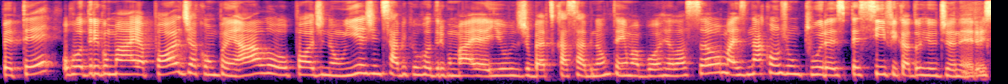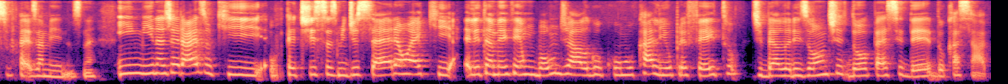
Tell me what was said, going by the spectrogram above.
PT. O Rodrigo Maia pode acompanhá-lo ou pode não ir. A gente sabe que o Rodrigo Maia e o Gilberto Kassab não têm uma boa relação, mas na conjuntura específica do Rio de Janeiro isso pesa menos, né? E em Minas Gerais, o que petistas me disseram é que ele também tem um bom diálogo com o Calil, prefeito de Belo Horizonte do PSD do Kassab.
